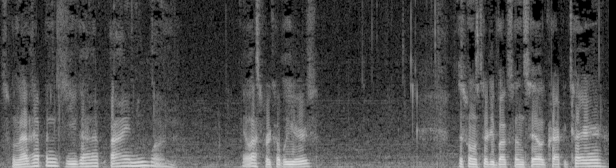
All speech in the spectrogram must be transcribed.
So when that happens, you gotta buy a new one. They last for a couple years. This one was 30 bucks on sale Crappy Tire.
